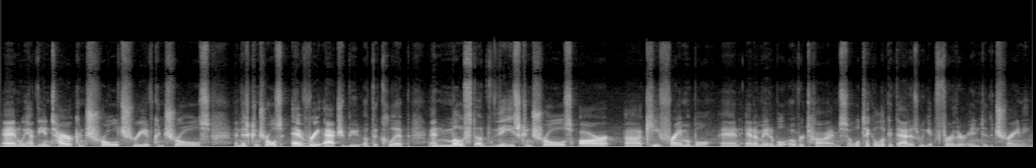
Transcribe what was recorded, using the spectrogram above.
and we have the entire control tree of controls. And this controls every attribute of the clip, and most of these controls are uh, keyframeable and animatable over time. So we'll take a look at that as we get further into the training.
